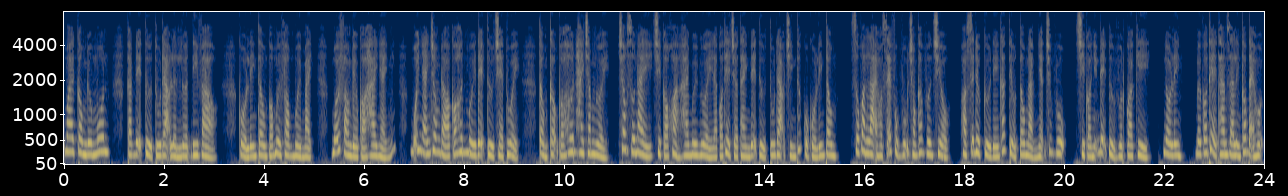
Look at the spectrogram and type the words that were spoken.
Ngoài cổng đường môn, các đệ tử tu đạo lần lượt đi vào. Cổ Linh Tông có 10 phòng 10 mạch, mỗi phòng đều có hai nhánh, mỗi nhánh trong đó có hơn 10 đệ tử trẻ tuổi, tổng cộng có hơn 200 người. Trong số này chỉ có khoảng 20 người là có thể trở thành đệ tử tu đạo chính thức của Cổ Linh Tông. Số còn lại họ sẽ phục vụ trong các vương triều, hoặc sẽ được cử đến các tiểu tông đảm nhận chức vụ. Chỉ có những đệ tử vượt qua kỳ, nô linh mới có thể tham gia linh cốc đại hội.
